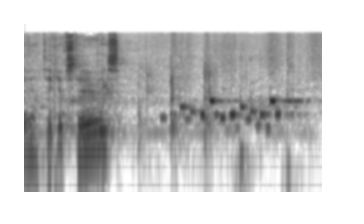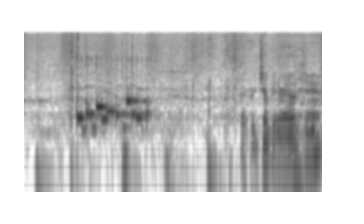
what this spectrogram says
Okay, I'll take you upstairs. Sorry for jumping around here.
